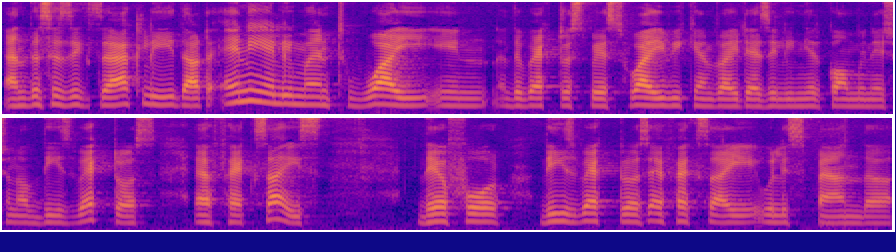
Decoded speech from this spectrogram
and this is exactly that any element y in the vector space y we can write as a linear combination of these vectors f x i's. Therefore, these vectors f x i will span the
